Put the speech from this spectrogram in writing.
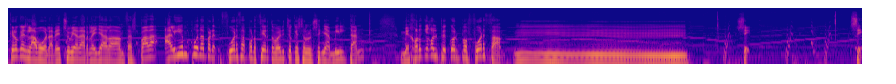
Creo que es la buena. De hecho, voy a darle ya la danza espada. ¿Alguien puede Fuerza, por cierto, me ha dicho que se lo enseña Miltank. Mejor que golpe cuerpo fuerza. Mmm. Sí. Sí.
